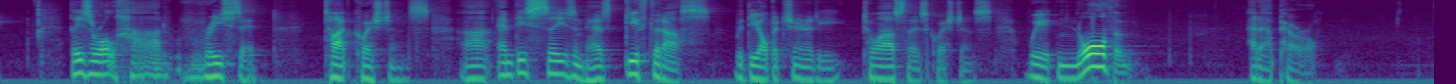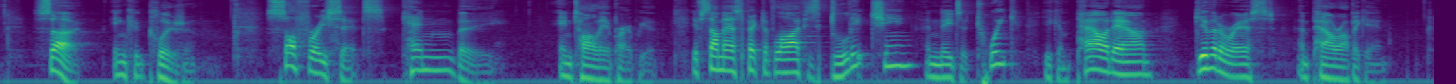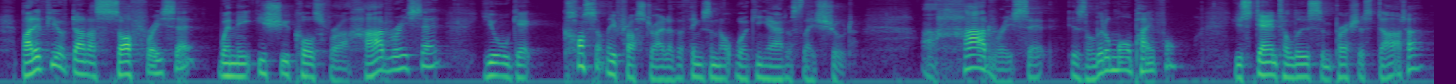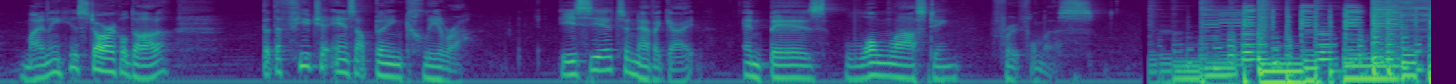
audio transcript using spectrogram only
These are all hard reset type questions. Uh, and this season has gifted us with the opportunity to ask those questions. We ignore them at our peril. So, in conclusion, soft resets can be entirely appropriate. If some aspect of life is glitching and needs a tweak, you can power down, give it a rest, and power up again. But if you have done a soft reset, when the issue calls for a hard reset, you will get constantly frustrated that things are not working out as they should. A hard reset is a little more painful. You stand to lose some precious data, mainly historical data, but the future ends up being clearer, easier to navigate, and bears long lasting fruitfulness. Thank you.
